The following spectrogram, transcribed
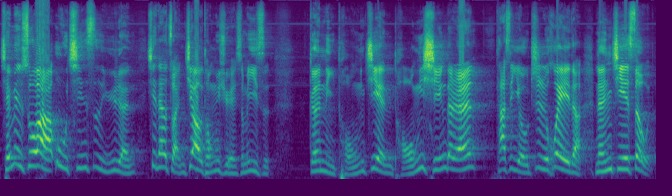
前面说啊，勿轻视于人，现在要转教同学，什么意思？跟你同见同行的人，他是有智慧的，能接受的。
